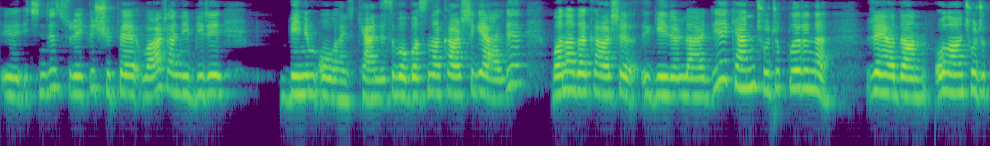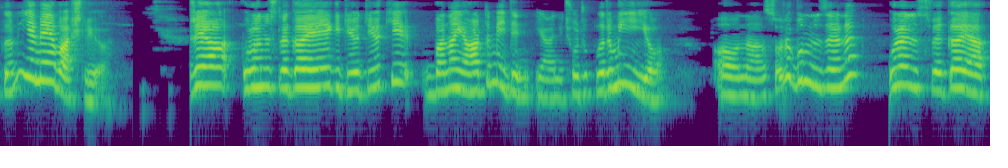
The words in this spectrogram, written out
e, içinde sürekli şüphe var. Hani biri benim o hani kendisi babasına karşı geldi, bana da karşı gelirler diye kendi çocuklarını Rhea'dan olan çocuklarını yemeye başlıyor. Rhea Uranüs'le Gaia'ya gidiyor diyor ki bana yardım edin yani çocuklarımı yiyor. Ondan sonra bunun üzerine Uranüs ve Gaia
